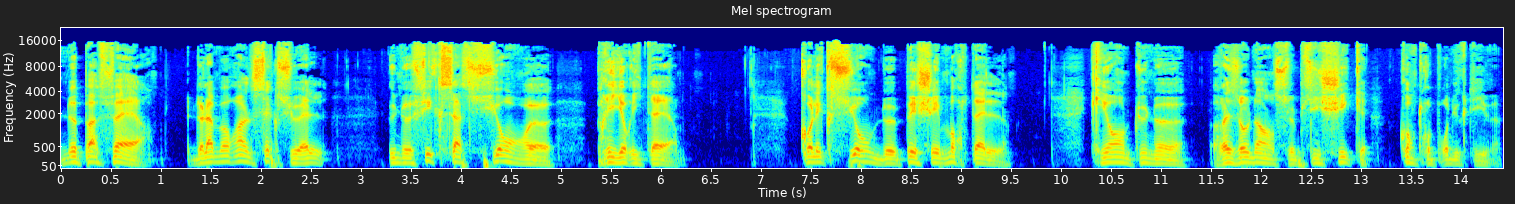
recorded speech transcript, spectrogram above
ne pas faire de la morale sexuelle une fixation euh, prioritaire, collection de péchés mortels qui ont une résonance psychique contre-productive.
